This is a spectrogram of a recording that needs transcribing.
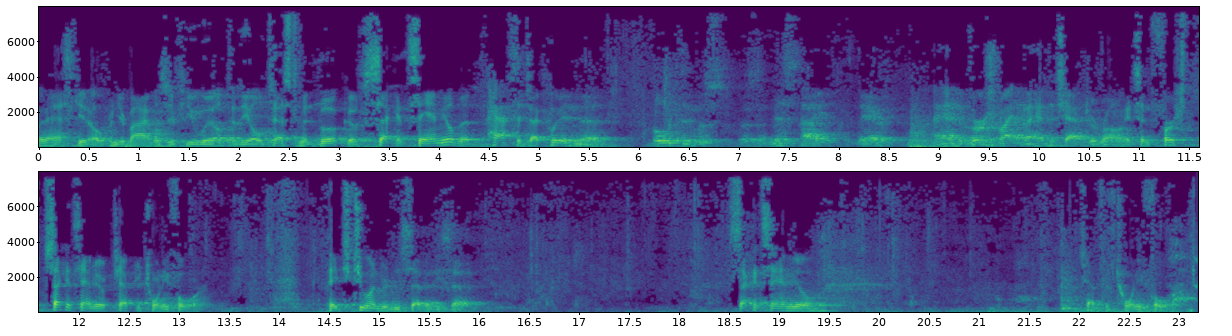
I'm going to ask you to open your Bibles, if you will, to the Old Testament book of 2 Samuel. The passage I put in the bulletin was, was a mistype there. I had the verse right, but I had the chapter wrong. It's in first, 2 Samuel chapter 24, page 277. 2 Samuel chapter 24.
